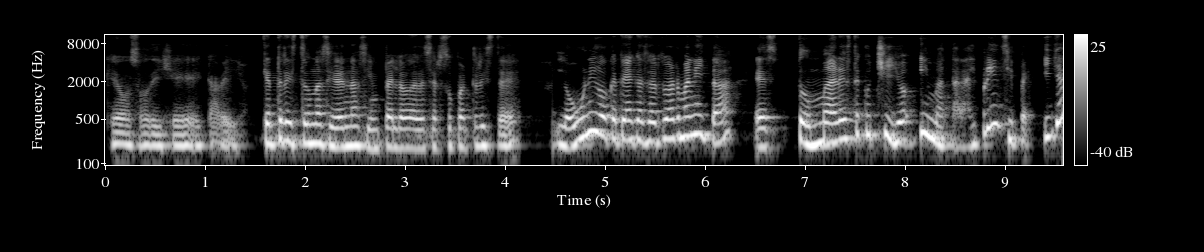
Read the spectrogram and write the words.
Qué oso dije cabello. Qué triste, una sirena sin pelo debe ser súper triste. Lo único que tiene que hacer tu hermanita es tomar este cuchillo y matar al príncipe. Y ya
